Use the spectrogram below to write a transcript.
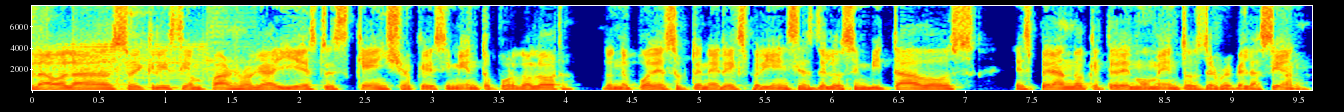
Hola, hola, soy Cristian Párroga y esto es Kensho, Crecimiento por Dolor, donde puedes obtener experiencias de los invitados esperando que te den momentos de revelación.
